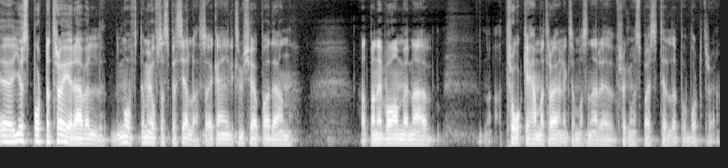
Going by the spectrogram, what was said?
eh, just bortatröjor är väl, de är of- de är ofta speciella, så jag kan ju liksom köpa den, att man är van med den här tråkiga hemmatröjan liksom, och sen är det, försöker man spicea till det på bortatröjan.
